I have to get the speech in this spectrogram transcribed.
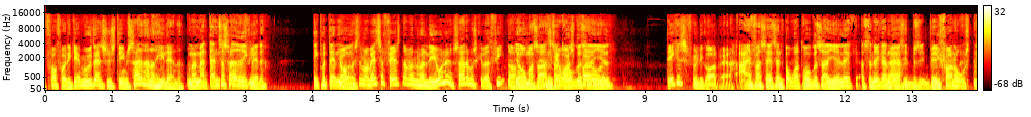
for at få det igennem uddannelsessystemet, så er det været noget helt andet. Men man danser er stadig ikke med det. Ikke på den Jo, måde. hvis den var med til festen, når den var levende, så har det måske været fint nok. Jo, men så har Den han så jo drukket sig ihjel. Det kan selvfølgelig godt være. Ej, for satan, Bo har drukket sig ihjel, ikke? Og så ligger han Ja. der sit... I von Osten.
